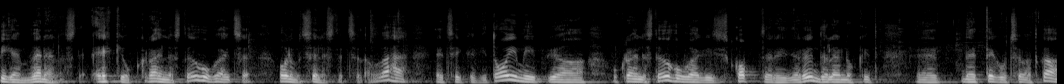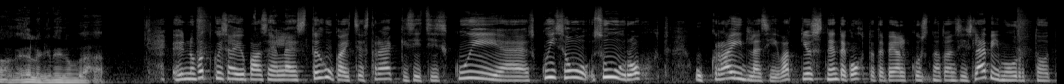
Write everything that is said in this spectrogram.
pigem venelastel, ehkki ukrainlaste õhukaitse, hoolimata sellest, et seda on vähe, et see ikkagi toimib ja ukrainlaste õhuvägi, siis kopterid ja ründelennukid, need tegutsevad ka, aga jällegi neid on vähe no vot, kui sa juba sellest õhukaitsest rääkisid, siis kui, kui suu, suur oht ukrainlasi, vaat just nende kohtade peal, kus nad on siis läbi murdnud,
